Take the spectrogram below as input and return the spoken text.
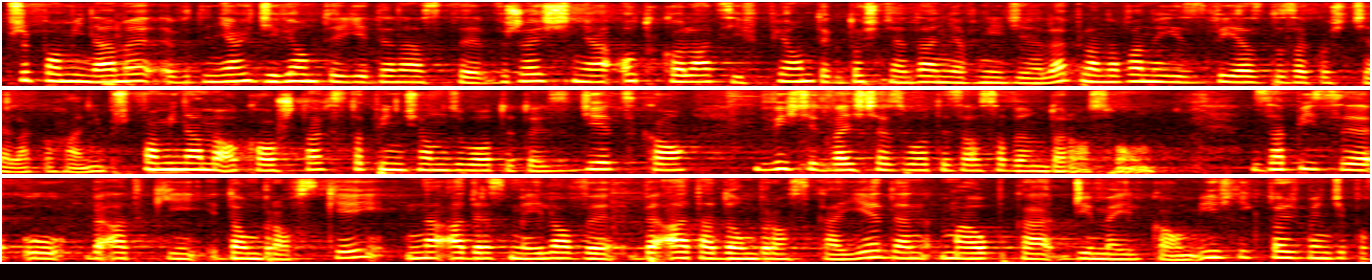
Przypominamy, w dniach 9 i 11 września od kolacji w piątek do śniadania w niedzielę planowany jest wyjazd do Zakościela, kochani. Przypominamy o kosztach. 150 zł to jest dziecko, 220 zł za osobę dorosłą. Zapisy u Beatki Dąbrowskiej na adres mailowy beatadąbrowska1 małpka gmail.com. Jeśli ktoś będzie po-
